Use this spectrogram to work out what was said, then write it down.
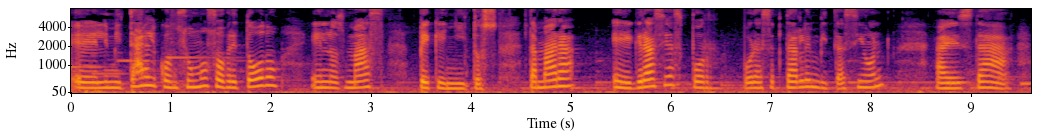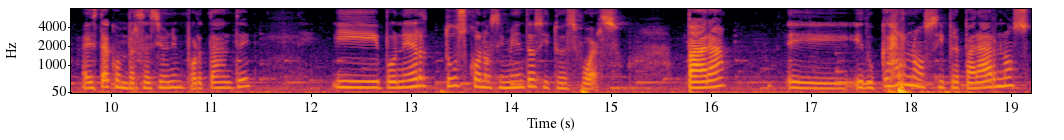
eh, limitar el consumo sobre todo en los más pequeñitos. Tamara, eh, gracias por, por, aceptar la invitación a esta, a esta conversación importante y poner tus conocimientos y tu esfuerzo para eh, educarnos y prepararnos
